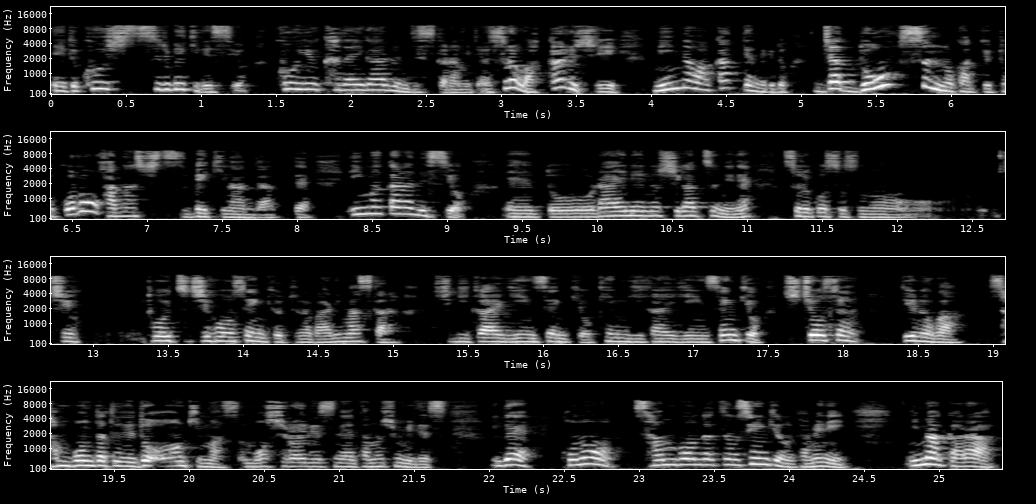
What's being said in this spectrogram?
えっ、ー、と、こうするべきですよ。こういう課題があるんですから、みたいな。それはわかるし、みんなわかってんだけど、じゃあどうすんのかっていうところを話すべきなんであって、今からですよ。えっ、ー、と、来年の4月にね、それこそその、統一地方選挙っていうのがありますから、市議会議員選挙、県議会議員選挙、市長選っていうのが3本立てでドーン来ます。面白いですね。楽しみです。で、この3本立ての選挙のために、今から、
